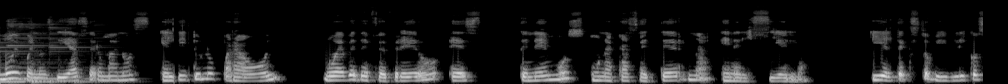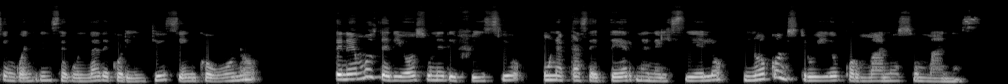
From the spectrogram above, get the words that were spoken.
Muy buenos días hermanos. El título para hoy, 9 de febrero, es Tenemos una casa eterna en el cielo. Y el texto bíblico se encuentra en 2 de Corintios 5.1. Tenemos de Dios un edificio, una casa eterna en el cielo, no construido por manos humanas.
